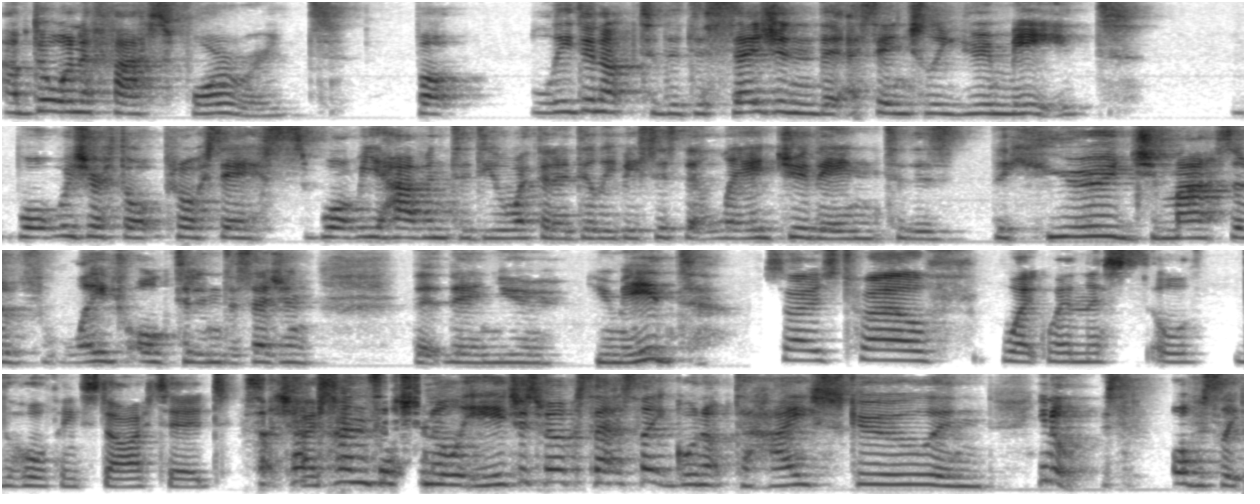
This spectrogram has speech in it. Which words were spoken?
I don't want to fast forward, but leading up to the decision that essentially you made what was your thought process? What were you having to deal with on a daily basis that led you then to this the huge, massive, life altering decision that then you you made? So I was twelve, like when this all the whole thing started. Such a I transitional age as well, because that's like going up to high school, and you know, it's obviously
